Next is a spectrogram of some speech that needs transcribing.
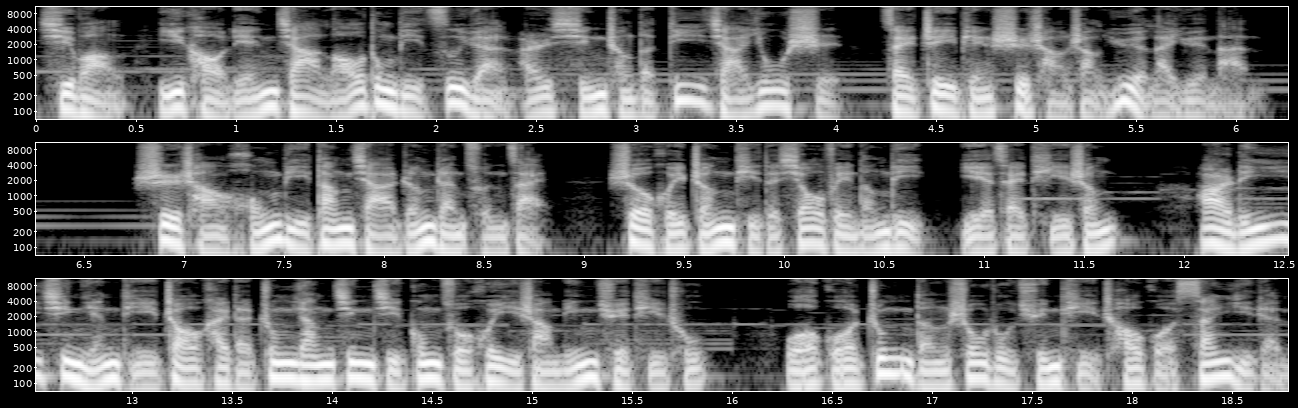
希望依靠廉价劳动力资源而形成的低价优势，在这片市场上越来越难。市场红利当下仍然存在，社会整体的消费能力也在提升。二零一七年底召开的中央经济工作会议上明确提出，我国中等收入群体超过三亿人，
